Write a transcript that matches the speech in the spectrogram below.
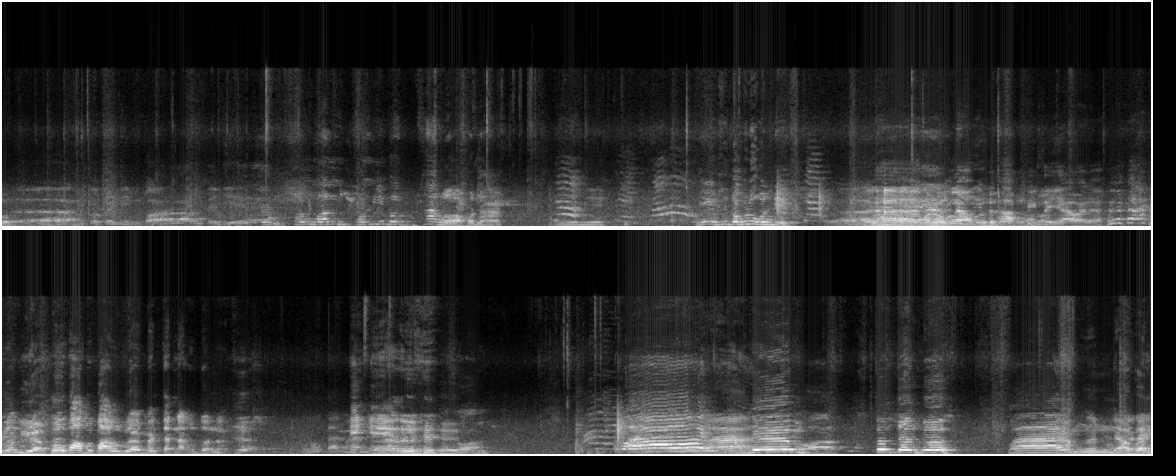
ตัวเออตัวเป็นนี่ไปก่อนใจเย็นมันมันคนนี้มันข้างหลอกคนน่ะมีมีนี่คือต้องลูกคนดีเอเอออมาลงแล้วมือบิ๊กใส่ยาวไว้เลยเรื่องเหลือโกป้าป้าป้าเรือมันจัดหนักทุกต้นน่ะแอะแอะเลยสองว้ายเดิมเพิ่มเติมคือ ว้าย น้ำเงินเดี๋ยวเพิ่ม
